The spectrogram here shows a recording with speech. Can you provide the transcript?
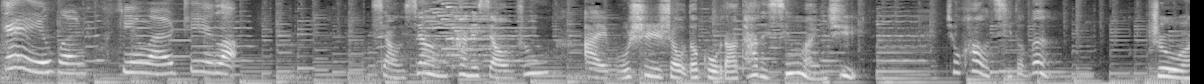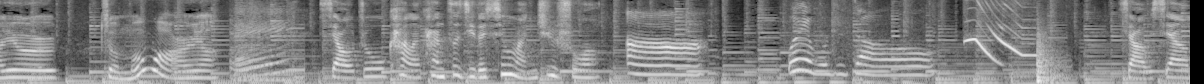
这一款新玩具了。小象看着小猪爱不释手地鼓捣他的新玩具，就好奇地问：“这玩意儿怎么玩呀？”小猪看了看自己的新玩具，说：“啊，我也不知道哦。”小象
